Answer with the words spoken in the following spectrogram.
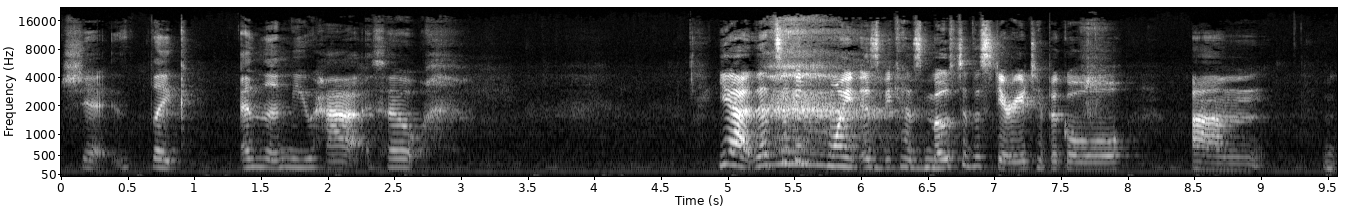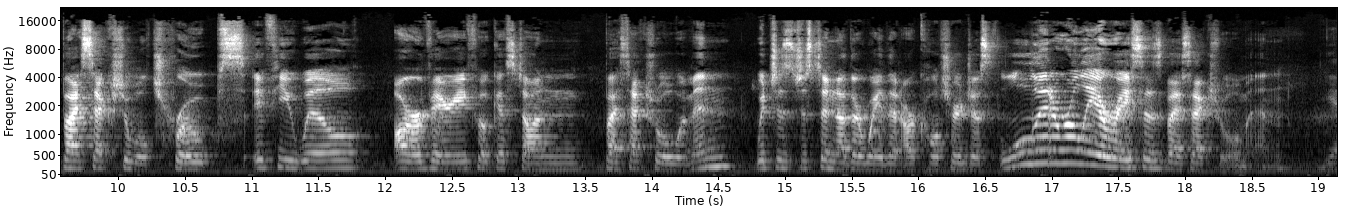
shit. Like, and then you have so Yeah, that's a good point. Is because most of the stereotypical um, bisexual tropes, if you will, are very focused on bisexual women, which is just another way that our culture just literally erases bisexual men. yeah.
